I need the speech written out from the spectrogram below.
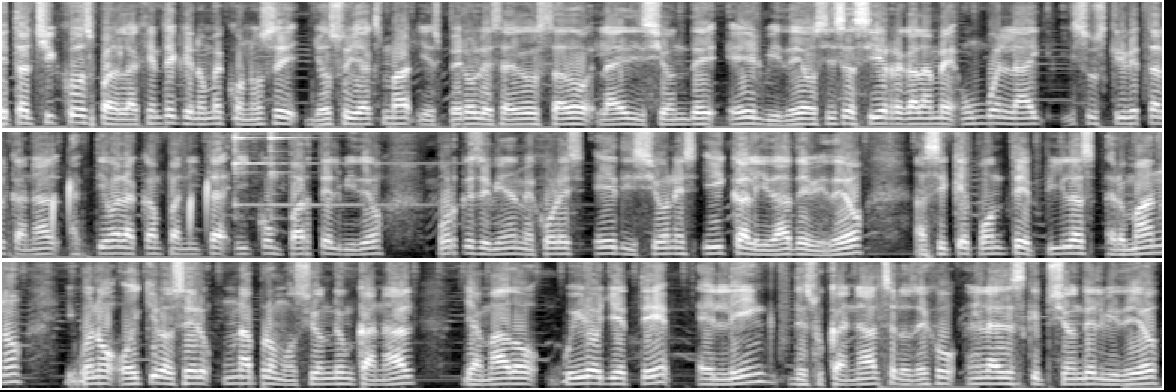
¿Qué tal chicos? Para la gente que no me conoce, yo soy Axmar y espero les haya gustado la edición de el video. Si es así, regálame un buen like y suscríbete al canal, activa la campanita y comparte el video porque se vienen mejores ediciones y calidad de video. Así que ponte pilas hermano. Y bueno, hoy quiero hacer una promoción de un canal llamado YT. El link de su canal se los dejo en la descripción del video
